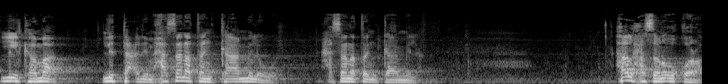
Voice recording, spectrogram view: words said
lilkamaal liltacdiim xasanatan kaamila wey xasanatan kaamila hal xasano u qora.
